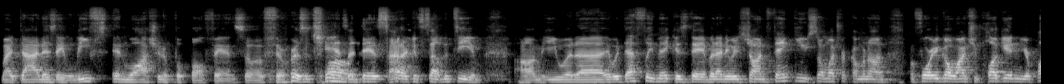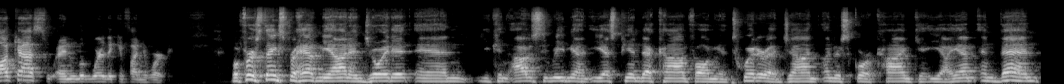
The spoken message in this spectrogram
My dad is a Leafs and Washington football fan, so if there was a chance oh. that Dan Snyder could sell the team, um, he would. Uh, it would definitely make his day. But anyways, John, thank you so much for coming on. Before you go, why don't you plug in your podcast and where they can find your work? Well, first, thanks for having me on. enjoyed it. And you can obviously read me on ESPN.com. Follow me on Twitter at John underscore Keim, K E I M. And then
